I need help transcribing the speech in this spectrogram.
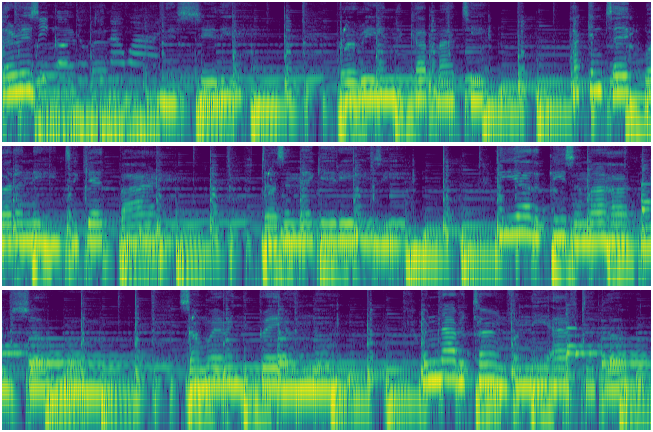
There is We going to Okinawa. in this city, hurrying to cut my teeth. Can take what I need to get by. It doesn't make it easy. The other piece of my heart moves slow, somewhere in the great unknown. When I return from the afterglow.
